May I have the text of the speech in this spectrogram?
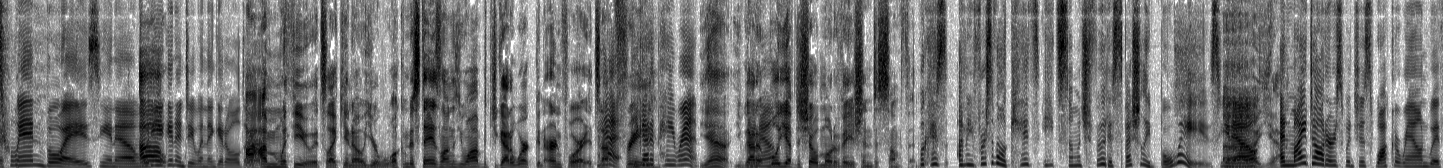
twin boys. You know, what are you Oh. going to do when they get older? I- I'm with you. It's like, you know, you're welcome to stay as long as you want, but you got to work and earn for it. It's yeah, not free. You got to pay rent. Yeah, you've got to. know? Well, you have to show motivation to something. Because I mean, first of all, kids eat so much food, especially boys. You Uh, know, yeah. and my daughters would just walk around with.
